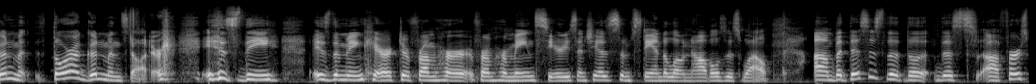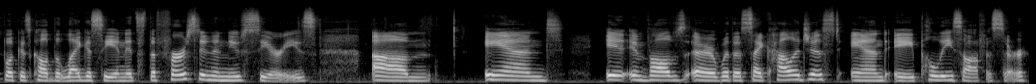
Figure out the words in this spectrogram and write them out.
Gunman, Thora Gudmundsdottir is the is the main character from her from her main series, and she has some standalone novels as well. Um, but this is the the this uh, first book is called The Legacy, and it's the first in a new series, um, and it involves uh, with a psychologist and a police officer,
